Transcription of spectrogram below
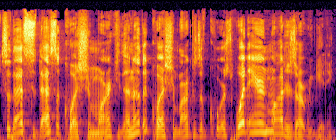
So that's that's a question mark. Another question mark is, of course, what Aaron Rodgers are we getting?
